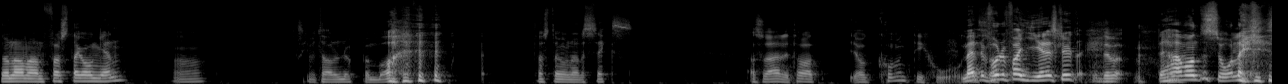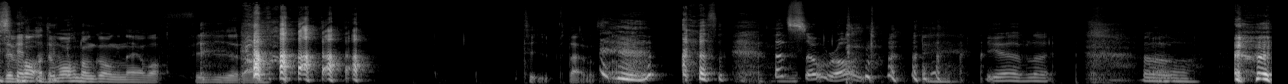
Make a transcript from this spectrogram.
Någon annan första gången? Ja. Ska vi ta den uppenbar? första gången hade sex. Alltså ärligt talat, jag kommer inte ihåg. Men alltså, får du fan ge det slut. det, var, Det här var inte så länge det, sedan. var, det var någon gång när jag var fyra. typ där någonstans. That's so wrong. Jävlar. Åh.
